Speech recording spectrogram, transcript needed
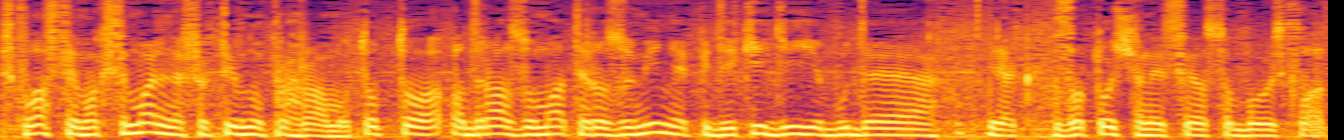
Скласти максимально ефективну програму, тобто одразу мати розуміння, під які дії буде як заточений цей особовий склад.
